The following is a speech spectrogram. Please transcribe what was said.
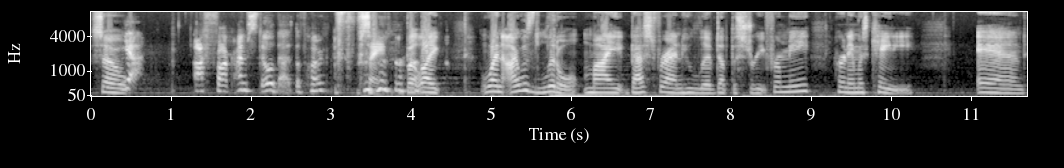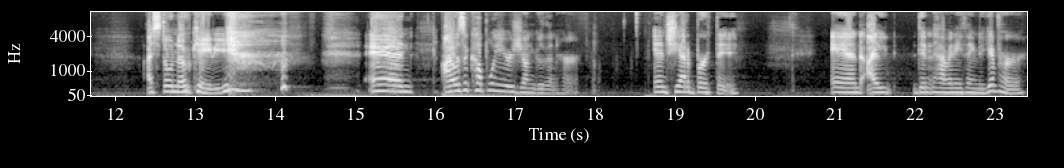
So Yeah. Ah, fuck. I'm still that. The fuck. same. but like when I was little, my best friend who lived up the street from me, her name was Katie. And I still know Katie. And I was a couple years younger than her, and she had a birthday, and I didn't have anything to give her,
